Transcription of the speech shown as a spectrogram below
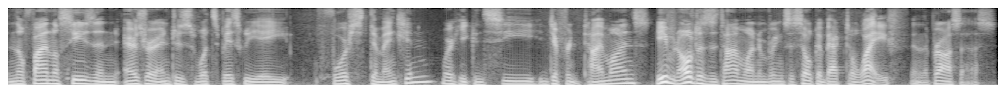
in the final season, Ezra enters what's basically a force dimension where he can see different timelines. He even alters the timeline and brings Ahsoka back to life in the process.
